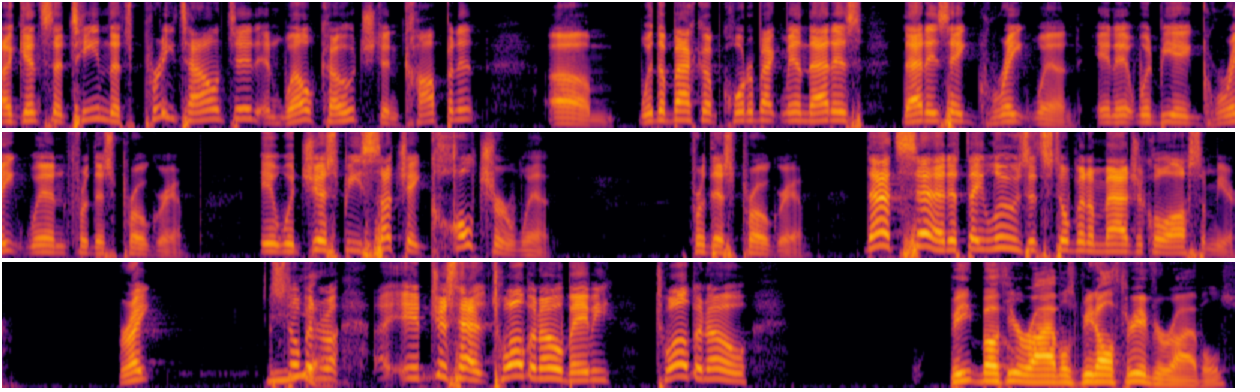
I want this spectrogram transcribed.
against a team that's pretty talented and well coached and competent. Um, with a backup quarterback, man, that is that is a great win, and it would be a great win for this program. It would just be such a culture win for this program. That said, if they lose, it's still been a magical, awesome year, right? It's still been. It just has 12 and 0, baby. 12 and 0. Beat both your rivals, beat all three of your rivals.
